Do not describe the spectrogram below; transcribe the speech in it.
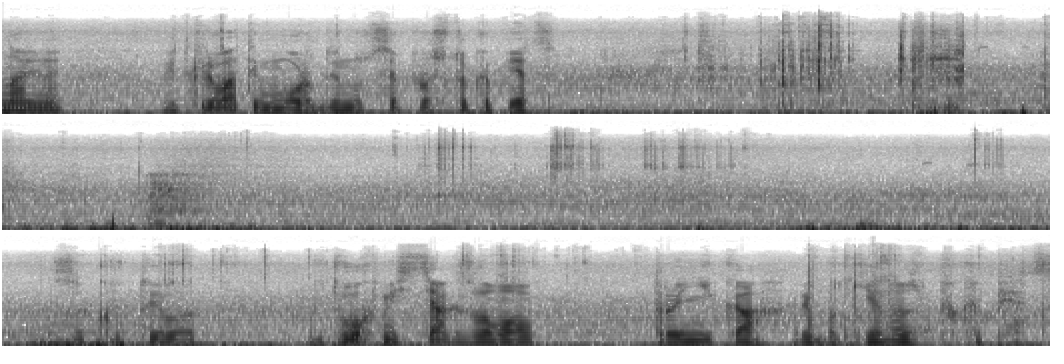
Не відкривати морди, ну це просто капець. Закрутило. В двох місцях зламав тройніка рибаки, ну капець.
